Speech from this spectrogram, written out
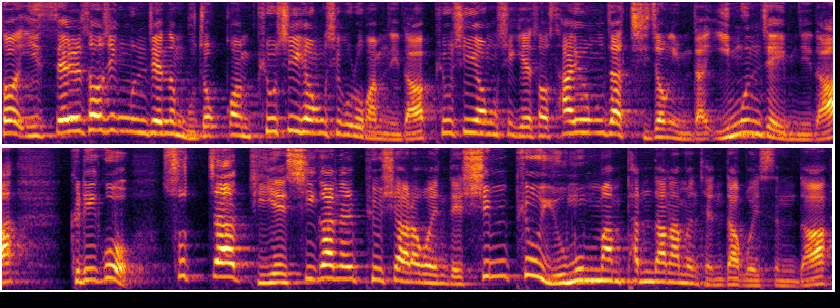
그래서 이 셀 서식 문제는 무조건 표시 형식으로 갑니다. 표시 형식에서 사용자 지정입니다. 이 문제입니다. 그리고 숫자 뒤에 시간을 표시하라고 했는데 쉼표 유문만 판단하면 된다고 했습니다.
